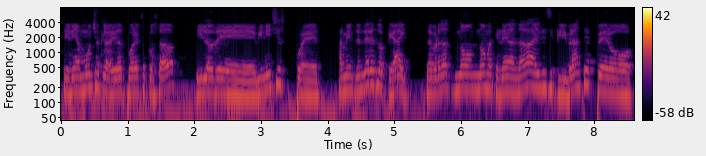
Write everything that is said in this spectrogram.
tenía mucha claridad por ese costado, y lo de Vinicius, pues a mi entender es lo que hay. La verdad no, no me genera nada, es desequilibrante, pero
